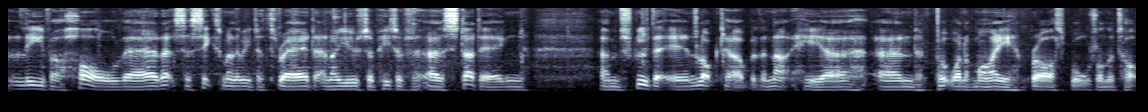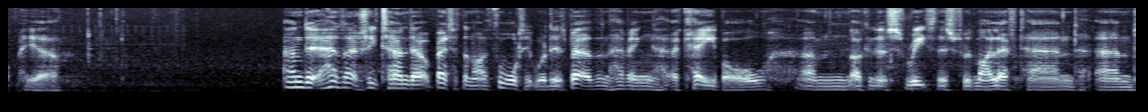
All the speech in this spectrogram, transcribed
lever hole there that's a 6mm thread and I used a piece of uh, studding um, screwed that in, locked it up with a nut here and put one of my brass balls on the top here. And it has actually turned out better than I thought it would. It's better than having a cable. Um, I can just reach this with my left hand and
